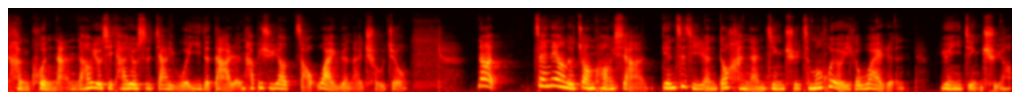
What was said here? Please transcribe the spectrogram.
很困难。然后尤其他又是家里唯一的大人，他必须要找外援来求救。那在那样的状况下，连自己人都很难进去，怎么会有一个外人愿意进去哈？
